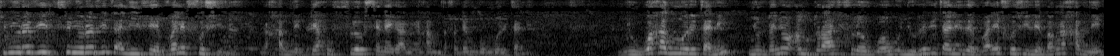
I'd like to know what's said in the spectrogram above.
suñu revi suñu revitaliser vallée fossile yi nga xam ne dexu fleuve Sénégal nga xam dafa dem ba Mauritanie ñu wax ak Mauritanie ñun dañoo am droit ci fleuve boobu ñu revitaliser vallée fossile ba nga xam ni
